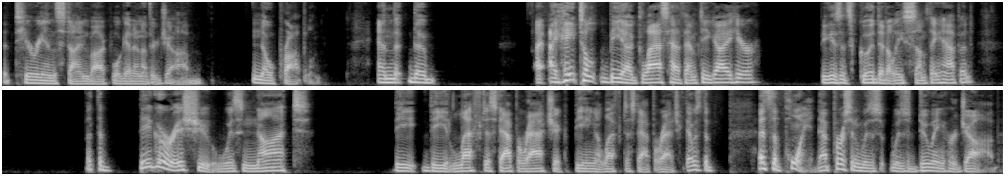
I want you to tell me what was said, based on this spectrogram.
that Tirien Steinbach will get another job, no problem. And the, the I, I hate to be a glass half empty guy here, because it's good that at least something happened. But the bigger issue was not the the leftist apparatchik being a leftist apparatchik. That was the that's the point. That person was was doing her job.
